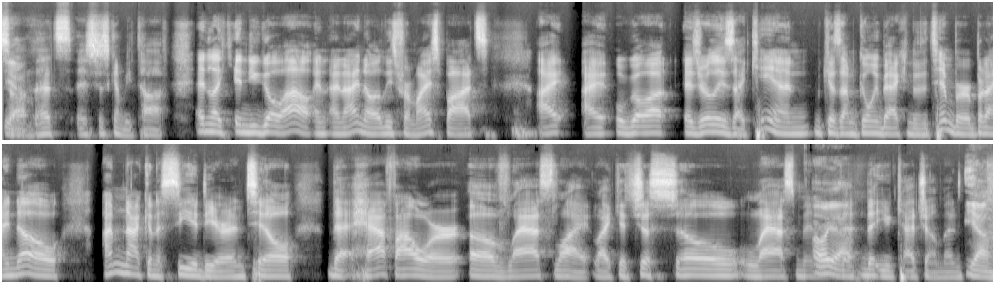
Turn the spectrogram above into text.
So Yeah. that's it's just gonna be tough. And like and you go out and, and I know at least for my spots, I I will go out as early as I can because I'm going back into the timber, but I know I'm not gonna see a deer until that half hour of last light. Like it's just so last minute Oh, yeah. that, that you catch them. And yeah.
